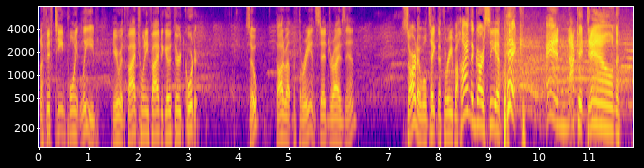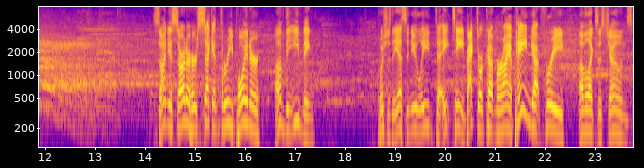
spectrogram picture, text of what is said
a 15 point lead here with 5.25 to go, third quarter. So, thought about the three, instead drives in. Sarda will take the three behind the Garcia pick and knock it down. Sonia Sarda, her second three pointer of the evening, pushes the SNU lead to 18. Backdoor cut, Mariah Payne got free of Alexis Jones.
